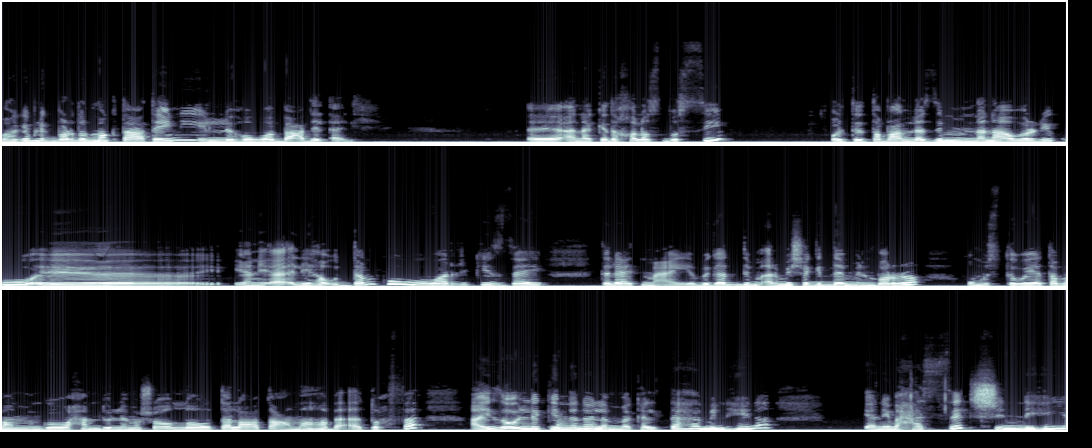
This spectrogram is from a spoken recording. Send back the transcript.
وهجيب لك برضو المقطع تاني اللي هو بعد القلي. آه، أنا كده خلاص بصي قلت طبعا لازم إن أنا أوريكم آه، يعني أقليها قدامكم وأوريكي إزاي طلعت معايا. بجد مقرمشة جدا من بره ومستوية طبعا من جوه الحمد لله ما شاء الله وطالعة طعمها بقى تحفة. عايزة أقولك إن أنا لما أكلتها من هنا يعني ما حسيتش إن هي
